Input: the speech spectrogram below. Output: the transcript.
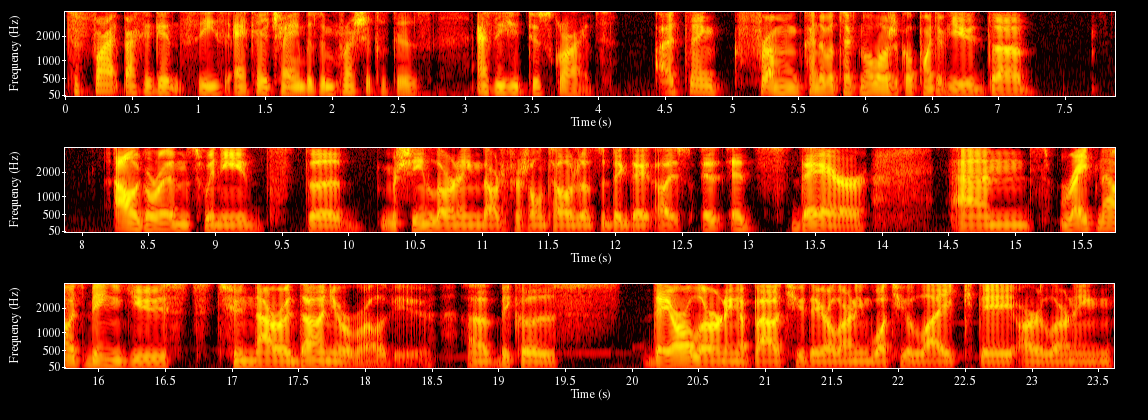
to fight back against these echo chambers and pressure cookers, as he had described. I think, from kind of a technological point of view, the algorithms we need, the machine learning, the artificial intelligence, the big data, it's there and right now it's being used to narrow down your worldview uh, because they are learning about you, they are learning what you like, they are learning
